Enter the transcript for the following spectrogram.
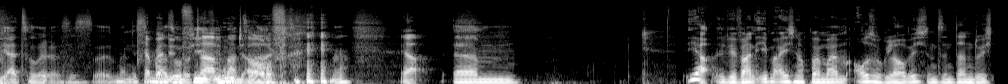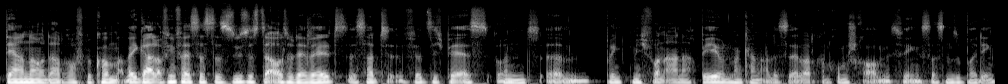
Ja, zurück. Das ist, äh, man ist Ich immer ja so den viel, wie man Notarhut sagt. auf. ne? Ja, Ähm, ja, wir waren eben eigentlich noch bei meinem Auto, glaube ich, und sind dann durch Dernau darauf gekommen. Aber egal, auf jeden Fall ist das das süßeste Auto der Welt. Es hat 40 PS und ähm, bringt mich von A nach B und man kann alles selber dran rumschrauben. Deswegen ist das ein super Ding.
